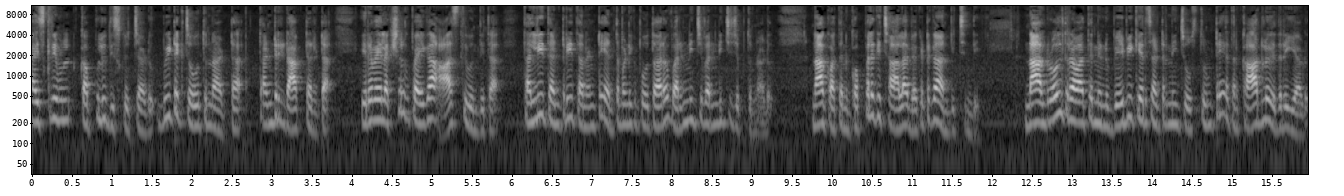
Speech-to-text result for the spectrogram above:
ఐస్ క్రీమ్ కప్పులు తీసుకొచ్చాడు. బీటెక్ చదువుతున్నట్ట తండ్రి డాక్టర్ట. ఇరవై లక్షలకు పైగా ఆస్తి ఉందిట. తల్లి తండ్రి తనంటే ఎంత పోతారో వర్ణించి వర్ణించి చెప్తున్నాడు. నాకు అతని గొప్పలకి చాలా వెకటగా అనిపించింది. నాలుగు రోజుల తర్వాత నేను బేబీ కేర్ సెంటర్ నుంచి వస్తుంటే అతను కారులో ఎదురయ్యాడు.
